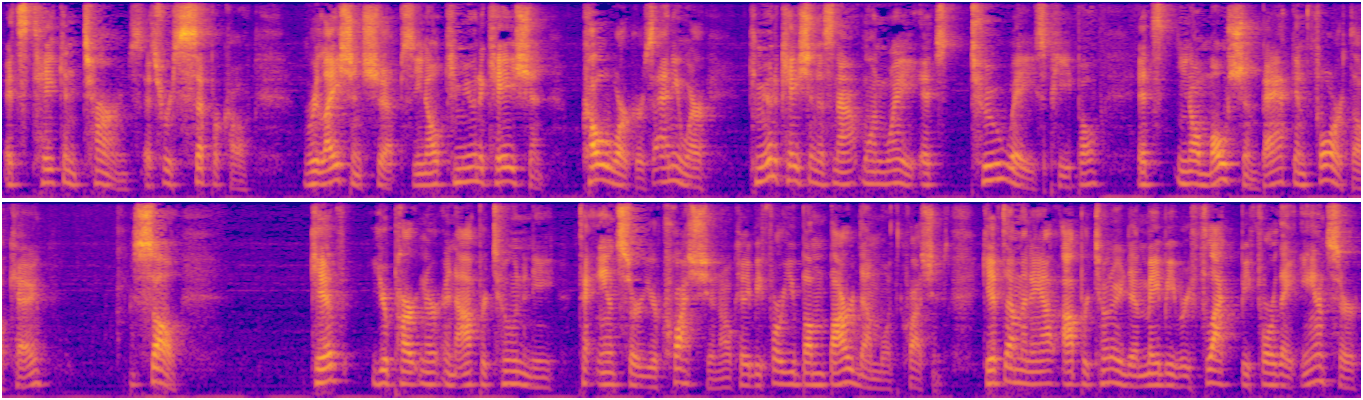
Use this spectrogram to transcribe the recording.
It's taken turns. It's reciprocal. Relationships, you know, communication, co-workers, anywhere. Communication is not one way. It's two ways, people. It's, you know, motion back and forth, okay? So, give your partner an opportunity to answer your question, okay, before you bombard them with questions. Give them an opportunity to maybe reflect before they answer.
